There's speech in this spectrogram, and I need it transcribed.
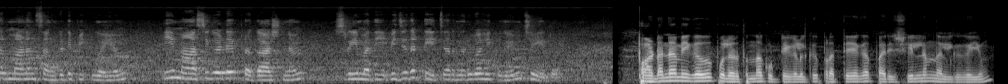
നിർമ്മാണം സംഘടിപ്പിക്കുകയും ഈ മാസികയുടെ പ്രകാശനം ശ്രീമതി വിജിത ടീച്ചർ നിർവഹിക്കുകയും ചെയ്തു. പഠന മികവ് പുലർത്തുന്ന കുട്ടികൾക്ക് പ്രത്യേക പരിശീലനം നൽകുകയും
